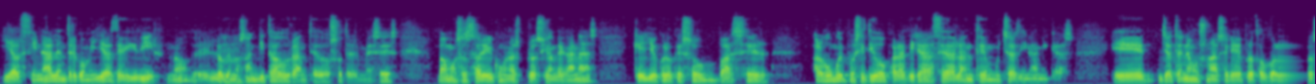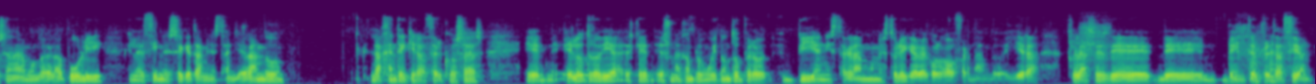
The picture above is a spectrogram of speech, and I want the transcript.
y al final, entre comillas, de vivir, ¿no? lo que mm. nos han quitado durante dos o tres meses, vamos a salir con una explosión de ganas que yo creo que eso va a ser algo muy positivo para tirar hacia adelante muchas dinámicas. Eh, ya tenemos una serie de protocolos en el mundo de la publi, en el cine sé que también están llegando, la gente quiere hacer cosas. Eh, el otro día, es que es un ejemplo muy tonto, pero vi en Instagram una historia que había colgado Fernando y era clases de, de interpretación.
